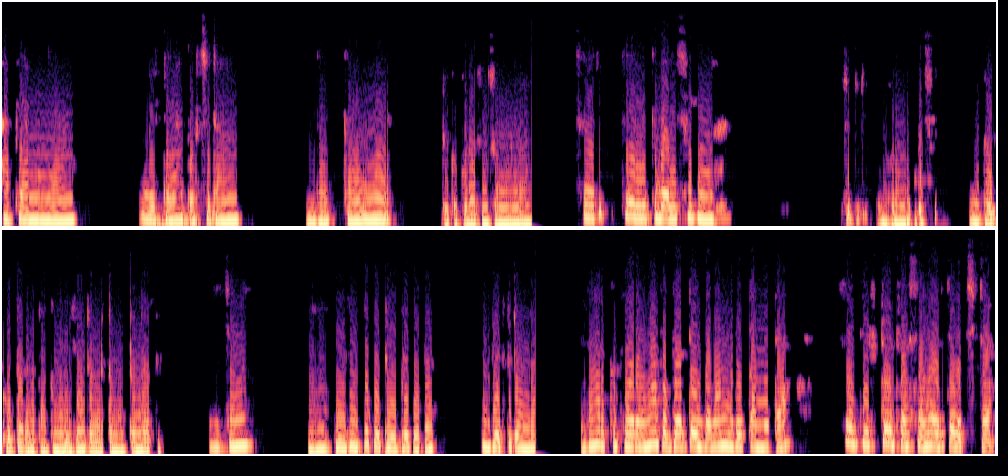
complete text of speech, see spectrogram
எனக்கு ஹாப்பியா இருந்தீங்களா உங்களுக்கு எல்லாம் பிடிச்சதா இந்த கையை இருக்கக்கூடாதுன்னு சரி கேள்விக்கு பதில் சொல்லுங்க ரொம்ப பிடிச்சது உங்க கை கூட்ட அதை பார்க்க முடியுன்ற வார்த்தை மட்டும்தான். நிஜமா எப்போ கூட்ட எப்படி கூட்ட எப்படி எடுத்துட்டு வந்தேன் இதான் இருக்க போறேன்னா அப்போ பர்த்டேக்கு தான் முடிவு பண்ணிட்டேன் ஸோ gift ட்ரெஸ் எல்லாம் எடுத்து வச்சுட்டேன்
